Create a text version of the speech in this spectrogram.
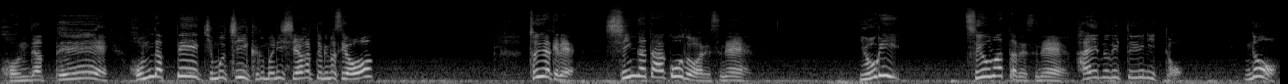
ホンダっぺー。ホンダっぺー気持ちいい車に仕上がっておりますよ。というわけで新型アコードはですねより強まったですねハイブリッドユニットの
